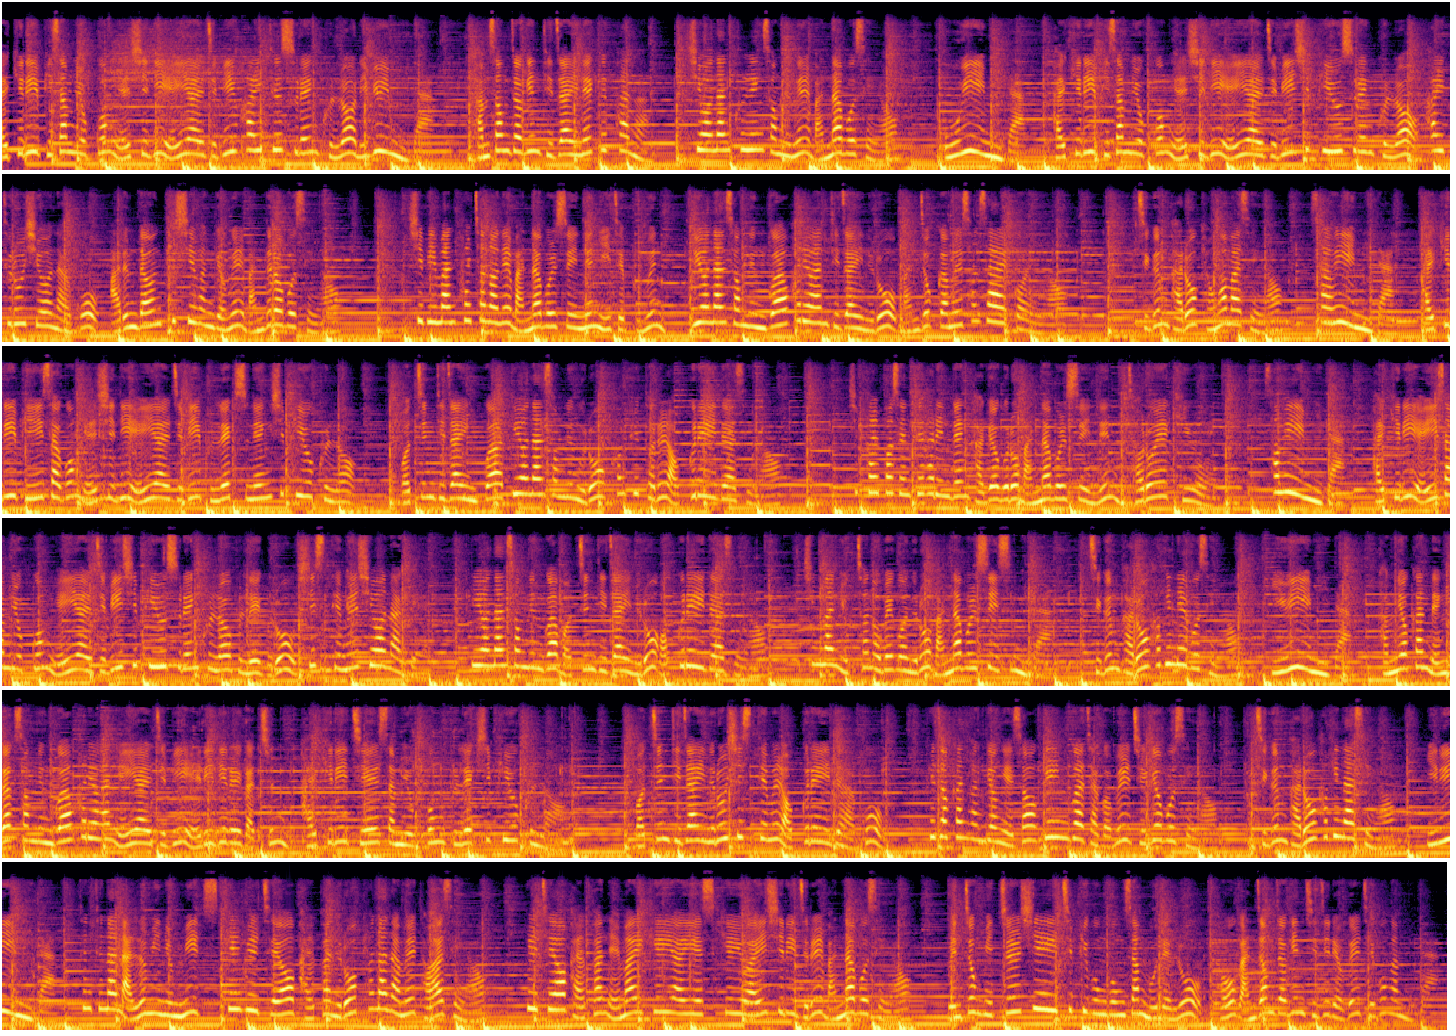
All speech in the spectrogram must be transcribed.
발키리 B360 LCD ARGB 화이트 수랭 쿨러 리뷰입니다. 감성적인 디자인의 끝판왕, 시원한 쿨링 성능을 만나보세요. 5위입니다. 발키리 B360 LCD ARGB CPU 수랭 쿨러 화이트로 시원하고 아름다운 PC 환경을 만들어보세요. 12만 8천원에 만나볼 수 있는 이 제품은 뛰어난 성능과 화려한 디자인으로 만족감을 선사할 거예요. 지금 바로 경험하세요. 4위입니다. 발키리 B240 LCD ARGB 블랙 순행 CPU 쿨러. 멋진 디자인과 뛰어난 성능으로 컴퓨터를 업그레이드하세요. 18% 할인된 가격으로 만나볼 수 있는 절호의 기회. 3위입니다. 발키리 A360 ARGB CPU 수랭 쿨러 블랙으로 시스템을 시원하게 뛰어난 성능과 멋진 디자인으로 업그레이드하세요. 106,500원으로 만나볼 수 있습니다. 지금 바로 확인해보세요. 2위입니다. 강력한 냉각 성능과 화려한 ARGB LED를 갖춘 발키리 GL360 블랙 CPU 쿨러. 멋진 디자인으로 시스템을 업그레이드하고 쾌적한 환경에서 게임과 작업을 즐겨보세요. 지금 바로 확인하세요. 1위입니다. 튼튼한 알루미늄 및 스틸 휠체어 발판으로 편안함을 더하세요. 휠체어 발판 MIKISKY 시리즈를 만나보세요. 왼쪽 밑줄 CHP003 모델로 더욱 안정적인 지지력을 제공합니다.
